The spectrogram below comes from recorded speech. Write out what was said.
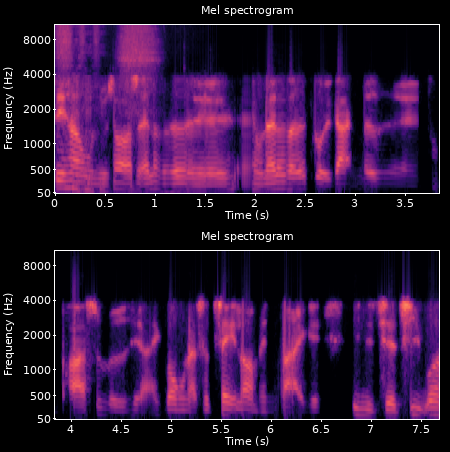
det har hun jo så også allerede, øh, hun allerede gået i gang med øh, på pressemødet her, ikke? hvor hun altså taler om en række initiativer,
